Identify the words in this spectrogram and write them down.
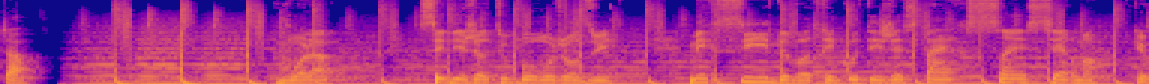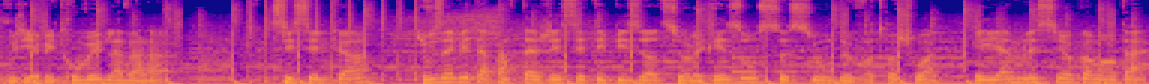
Ciao. Voilà, c'est déjà tout pour aujourd'hui. Merci de votre écoute et j'espère sincèrement que vous y avez trouvé de la valeur. Si c'est le cas, je vous invite à partager cet épisode sur les réseaux sociaux de votre choix et à me laisser un commentaire.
